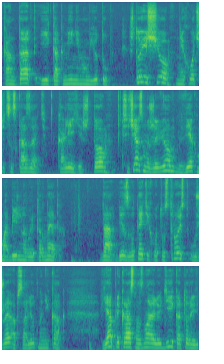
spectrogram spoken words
контакт и как минимум YouTube. Что еще мне хочется сказать, коллеги, что сейчас мы живем в век мобильного интернета. Да, без вот этих вот устройств уже абсолютно никак. Я прекрасно знаю людей, которые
